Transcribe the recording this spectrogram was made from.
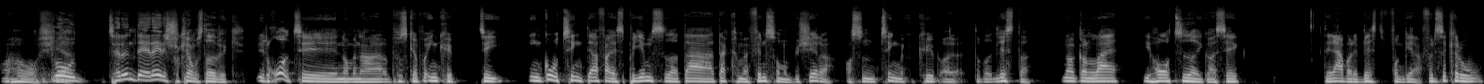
Oh, shit. Bro, til den dag i dag, det chokerer mig stadigvæk. Et råd til, når man har, skal på indkøb. Til en god ting, det er faktisk på hjemmesider, der, der kan man finde sådan nogle budgetter, og sådan ting, man kan købe, og du ved, lister. Not gonna lie, de hårde tider, ikke også, ikke? Det er der, hvor det bedst fungerer. For så kan du,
